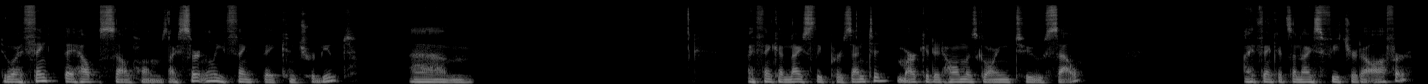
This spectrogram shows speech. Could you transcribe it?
Do I think they help sell homes? I certainly think they contribute. Um, I think a nicely presented, marketed home is going to sell. I think it's a nice feature to offer,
